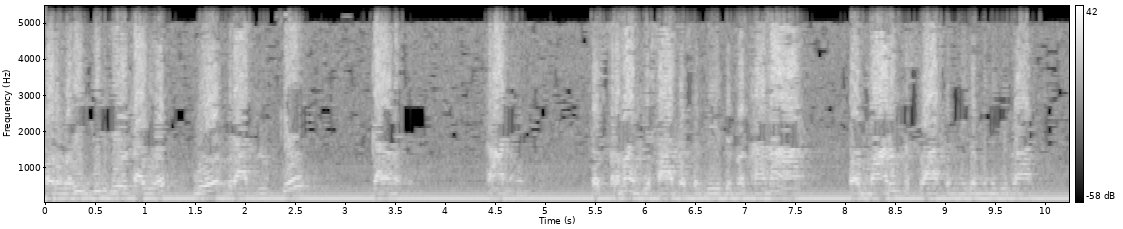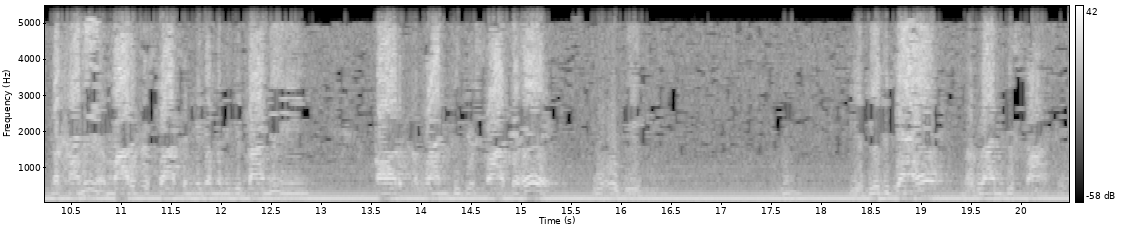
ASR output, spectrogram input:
और वही दिव्य देवता जो है, वो विराट रूप के कारण कान है। तो श्रमण के साथ वेद बखाना और मारुत स्वास्थ्य निगम निजबान बखानी मारुत श्वास निगम निजबानी और भगवान की जो श्वास है, वो वेद ये वेद क्या है, भगवान की श्वास है।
